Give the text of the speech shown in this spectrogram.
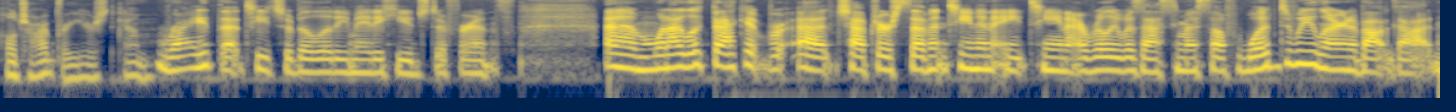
whole tribe for years to come. Right that teachability made a huge difference. Um, when i look back at, at chapter 17 and 18 i really was asking myself what do we learn about god?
